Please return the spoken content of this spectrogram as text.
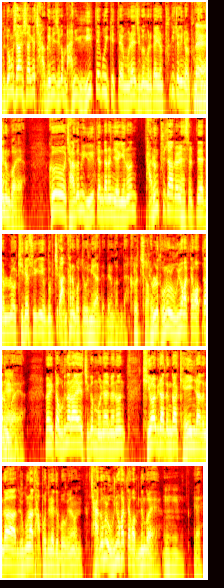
부동산 시장에 자금이 지금 많이 유입되고 있기 때문에 지금 그러니까 이런 투기적인 열풍이 네. 생기는 거예요. 그 자금이 유입된다는 얘기는 다른 투자를 했을 때 별로 기대 수익이 높지가 않다는 것도 의미되는 겁니다. 그렇죠. 별로 돈을 운용할 데가 없다는 네. 거예요. 그러니까 우리나라에 지금 뭐냐면은 기업이라든가 개인이라든가 누구나 다 보더라도 보면은 자금을 운용할 데가 없는 거예요. 음흠. 예.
